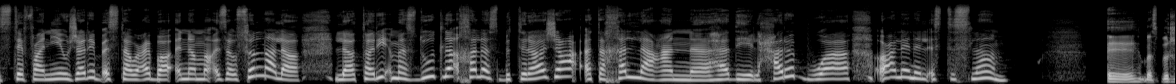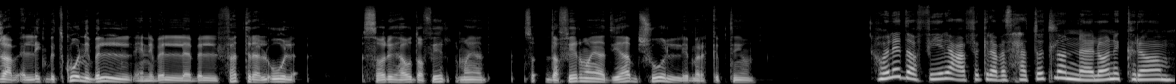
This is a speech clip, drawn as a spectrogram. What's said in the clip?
ستيفاني وجرب أستوعبها. إنما إذا وصلنا ل... لطريق مسدود لا خلص بتراجع أتخلى عن هذه الحرب وأعلن الاستسلام. إيه بس برجع بقول لك بتكوني بال يعني بال بالفترة الأولى. سوري هو ضفير مايا ضفير مايا دياب شو اللي مركبتيهم؟ هول ضفيري على فكرة؟ بس حطيت لهم لون كروم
